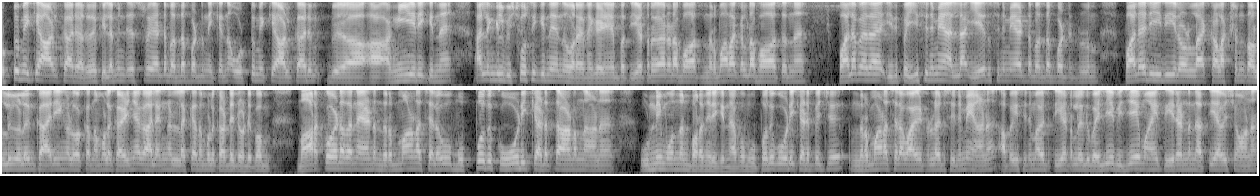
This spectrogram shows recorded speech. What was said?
ഒട്ടുമിക്ക ആൾക്കാരും. അതായത് ഫിലിം ഇൻഡസ്ട്രിയായിട്ട് ബന്ധപ്പെട്ട് നിൽക്കുന്ന ഒട്ടുമിക്ക ആൾക്കാരും അംഗീകരിക്കുന്ന അല്ലെങ്കിൽ വിശ്വസിക്കുന്നതെന്ന് പറയുന്നത് കഴിഞ്ഞാൽ ഇപ്പോൾ തിയേറ്ററുകാരുടെ ഭാഗത്ത് നിർമ്മാതാക്കളുടെ ഭാഗത്ത് നിന്ന് പല പല ഇതിപ്പോൾ ഈ സിനിമയല്ല ഏത് സിനിമയായിട്ട് ബന്ധപ്പെട്ടിട്ടും പല രീതിയിലുള്ള കളക്ഷൻ തള്ളുകളും കാര്യങ്ങളും ഒക്കെ നമ്മൾ കഴിഞ്ഞ കാലങ്ങളിലൊക്കെ നമ്മൾ കണ്ടിട്ടുണ്ട്. ഇപ്പം മാർക്കോയുടെ തന്നെ ആയിട്ട് നിർമ്മാണ ചെലവ് മുപ്പത് കോടിക്കടുത്താണെന്നാണ് ഉണ്ണിമോന്നൻ പറഞ്ഞിരിക്കുന്നത്. അപ്പോൾ മുപ്പത് കോടിക്കടുപ്പിച്ച് നിർമ്മാണ ചെലവായിട്ടുള്ള ഒരു സിനിമയാണ്. അപ്പോൾ ഈ സിനിമ ഒരു തിയേറ്ററിൽ ഒരു വലിയ വിജയമായി തീരേണ്ടത് അത്യാവശ്യമാണ്.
